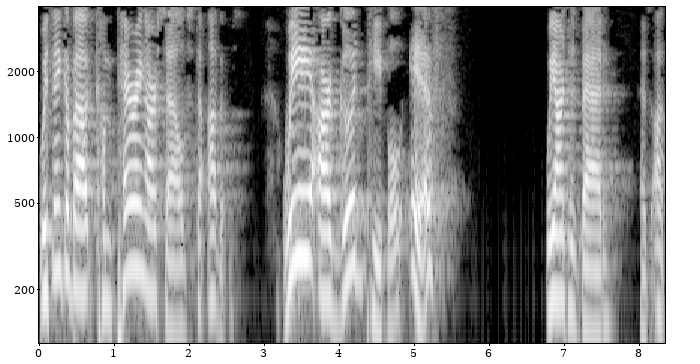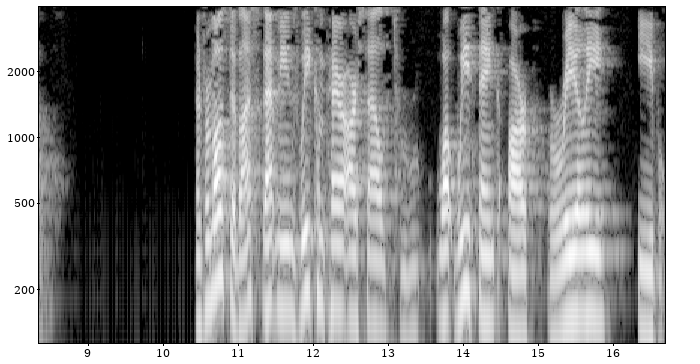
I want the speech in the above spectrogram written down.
we think about comparing ourselves to others. We are good people if we aren't as bad as others. And for most of us, that means we compare ourselves to what we think are really evil.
